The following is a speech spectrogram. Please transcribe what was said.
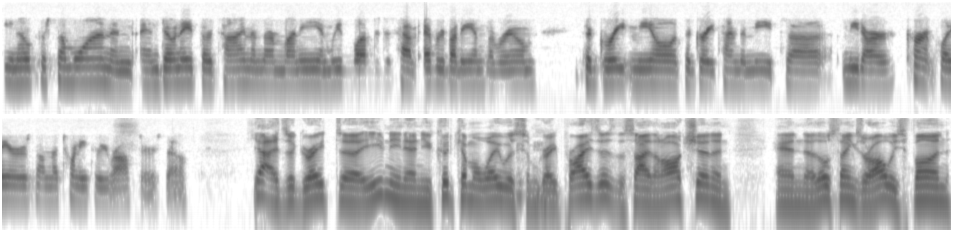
you know, for someone and and donate their time and their money. And we'd love to just have everybody in the room it's a great meal. It's a great time to meet uh, meet our current players on the 23 roster. So. Yeah, it's a great uh, evening, and you could come away with some great prizes, the silent auction, and and uh, those things are always fun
